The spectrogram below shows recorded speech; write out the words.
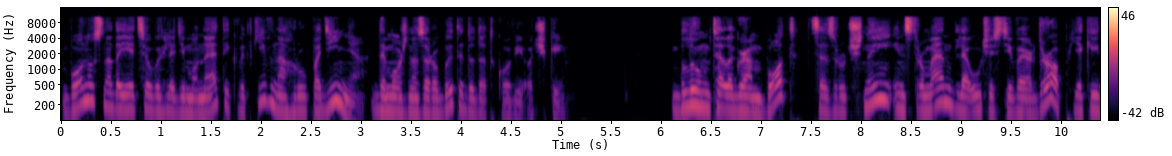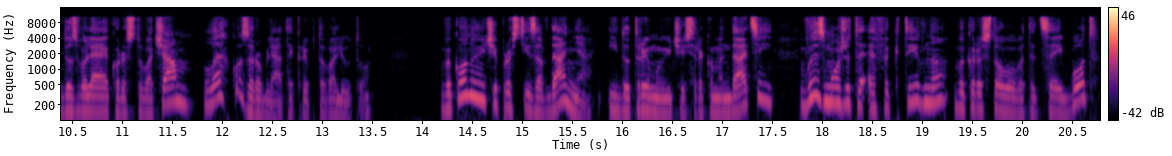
Бонус надається у вигляді монет і квитків на гру падіння, де можна заробити додаткові очки. Bloom Telegram Bot – це зручний інструмент для участі в airdrop, який дозволяє користувачам легко заробляти криптовалюту. Виконуючи прості завдання і дотримуючись рекомендацій, ви зможете ефективно використовувати цей бот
